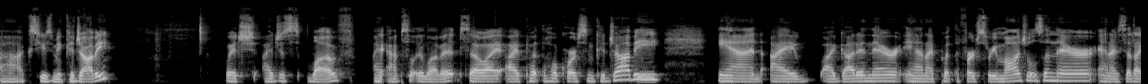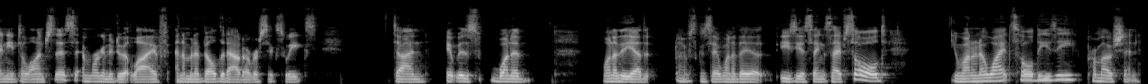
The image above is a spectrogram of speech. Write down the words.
uh, excuse me, Kajabi, which I just love. I absolutely love it. So I, I put the whole course in Kajabi and I I got in there and I put the first three modules in there and I said I need to launch this and we're to do it live and I'm to build it out over six weeks. Done. It was one of one of the other I was to say one of the easiest things I've sold. You want to know why it sold easy? Promotion.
